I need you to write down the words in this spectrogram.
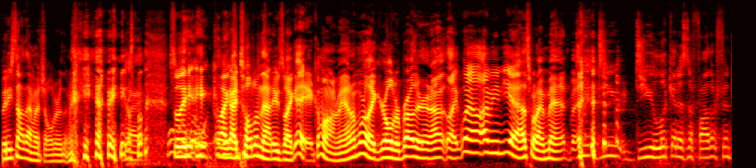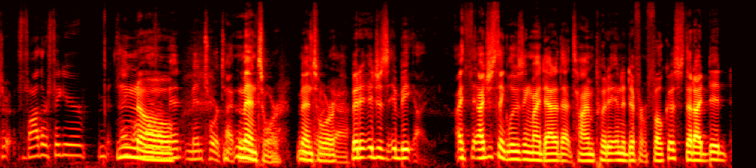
but he's not that much older than me. I mean, Right. So Well, he, well, he- like we- I told him that and he was like, "Hey, come on, man! I'm more like your older brother." And I was like, "Well, I mean, yeah, that's what I meant." But do, you, do you do you look at it as a father finter, father figure thing? No. men, mentor type. of, mentor, mentor. yeah. But it, it just it be. I th- I just think losing my dad at that time put it in a different focus that I did.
